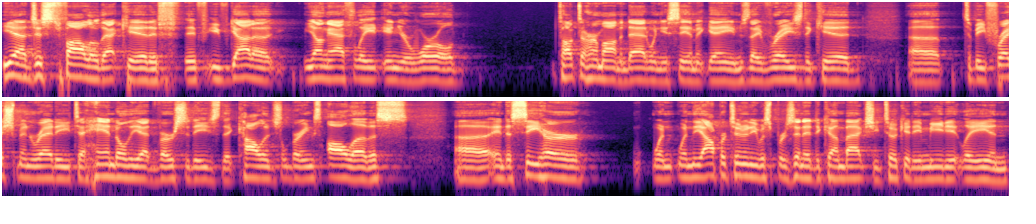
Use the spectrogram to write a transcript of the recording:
Yeah, just follow that kid. If if you've got a young athlete in your world, talk to her mom and dad when you see them at games. They've raised a kid uh, to be freshman ready to handle the adversities that college brings all of us, uh, and to see her when when the opportunity was presented to come back, she took it immediately. And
